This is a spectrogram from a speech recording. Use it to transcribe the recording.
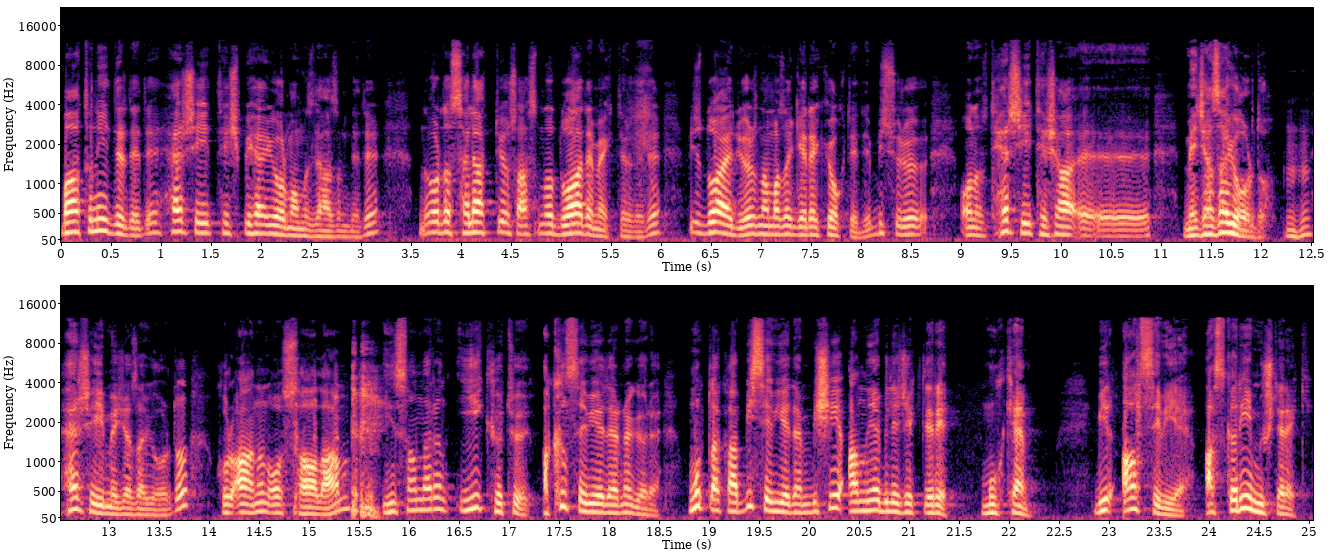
batınidir dedi. Her şeyi teşbihe yormamız lazım dedi. Orada salat diyorsa aslında dua demektir dedi. Biz dua ediyoruz namaza gerek yok dedi. Bir sürü onu her şeyi teşa, e, mecaza yordu. Her şeyi mecaza yordu. Kur'an'ın o sağlam insanların iyi kötü akıl seviyelerine göre mutlaka bir seviyeden bir şey anlayabilecekleri muhkem bir alt seviye asgari müşterek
